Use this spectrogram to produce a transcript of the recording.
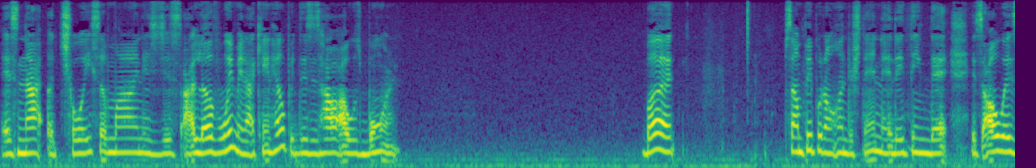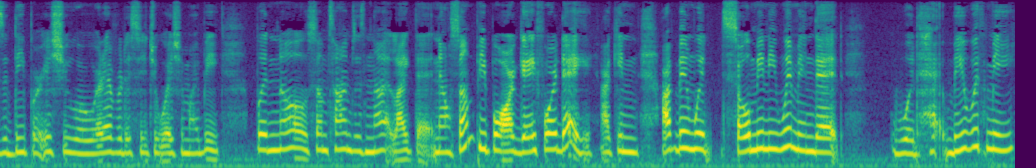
It's not a choice of mine. It's just, I love women. I can't help it. This is how I was born. But some people don't understand that. They think that it's always a deeper issue or whatever the situation might be. But no, sometimes it's not like that. Now, some people are gay for a day. I can, I've been with so many women that would ha- be with me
